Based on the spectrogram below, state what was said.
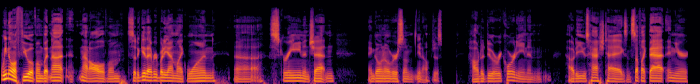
we know a few of them, but not not all of them. So to get everybody on like one uh, screen and chatting and going over some, you know, just how to do a recording and how to use hashtags and stuff like that in your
